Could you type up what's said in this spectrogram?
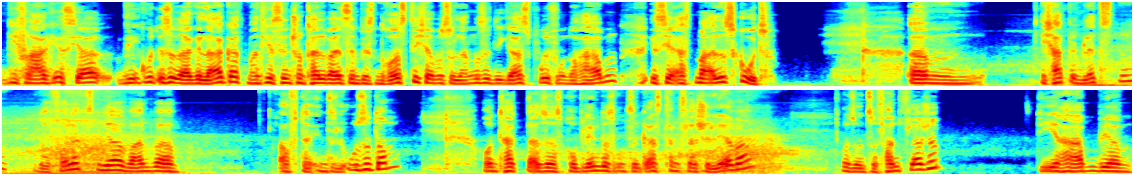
die Frage ist ja, wie gut ist sie da gelagert? Manche sind schon teilweise ein bisschen rostig, aber solange sie die Gasprüfung noch haben, ist ja erstmal alles gut. Ähm, ich habe im letzten oder vorletzten Jahr waren wir auf der Insel Usedom und hatten also das Problem, dass unsere Gastankflasche leer war, also unsere Pfandflasche. Die haben wir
